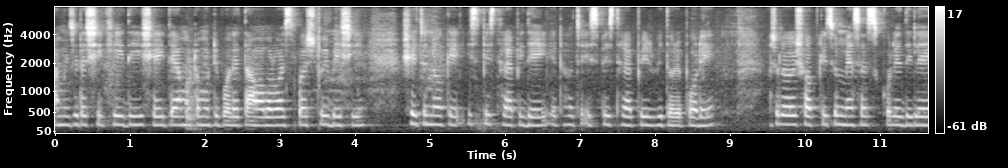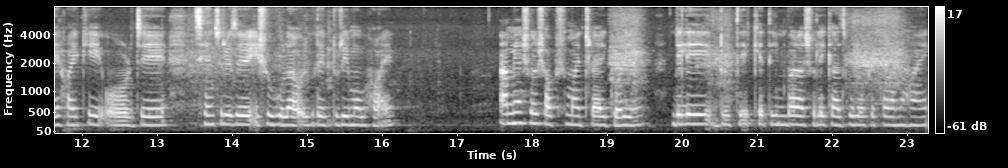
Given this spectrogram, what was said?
আমি যেটা শিখিয়ে দিই সেইটা মোটামুটি বলে, তাও আবার অস্পষ্টই বেশি। সেই জন্য ওকে স্পিচ থেরাপি দেই, এটা হচ্ছে স্পিচ থেরাপির ভিতরে পড়ে। আসলে ওই সব কিছু মেসেজ করে দিলে হয় কি, ওর যে সেঞ্চুরি যে ইস্যুগুলো ওইগুলো একটু রিমুভ হয়। আমি আসলে সব সময় ট্রাই করি। ডেলি দু থেকে তিনবার আসলে এই কাজগুলো ওকে করানো হয়।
